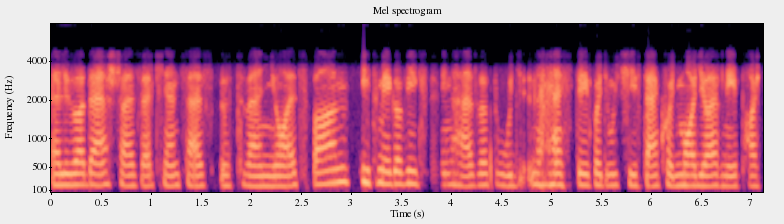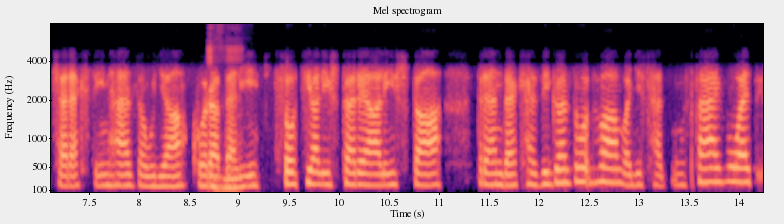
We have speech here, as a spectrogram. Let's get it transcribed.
előadása 1958-ban. Itt még a Víg Színházat úgy nevezték, vagy úgy hívták, hogy Magyar Néphadsereg Színháza, ugye a korabeli uh-huh. szocialista, realista trendekhez igazodva, vagyis hát muszáj volt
